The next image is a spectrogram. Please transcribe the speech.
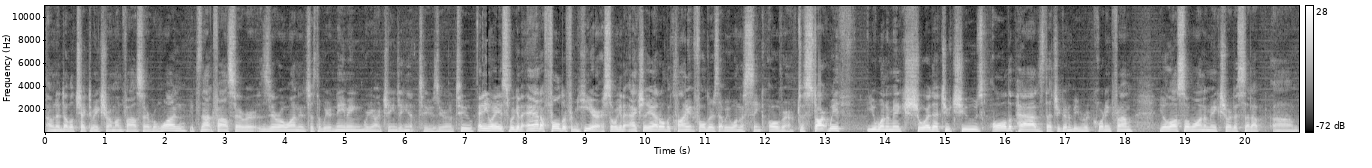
I'm going to double check to make sure I'm on file server 1. It's not file server 01, it's just a weird naming. We are changing it to 02. Anyways, we're going to add a folder from here. So we're going to actually add all the client folders that we want to sync over. To start with, you want to make sure that you choose all the pads that you're going to be recording from. You'll also want to make sure to set up um,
